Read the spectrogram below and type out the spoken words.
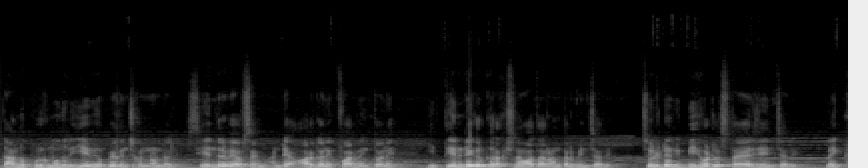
దానిలో పురుగు మందులు ఏమీ ఉపయోగించకుండా ఉండాలి. సేంద్రియ వ్యవసాయం అంటే ఆర్గానిక్ ఫార్మింగ్తోనే ఈ తేనెటీగలకు రక్షణ వాతావరణం కల్పించాలి. సొలిటరీ బీ హోటల్స్ తయారు చేయించాలి. లైక్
